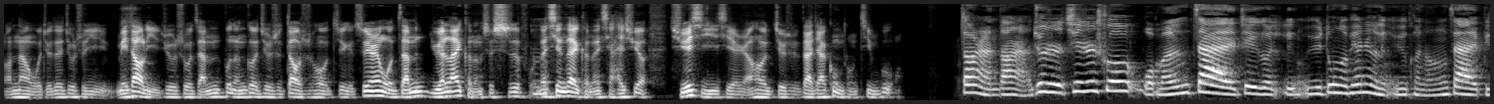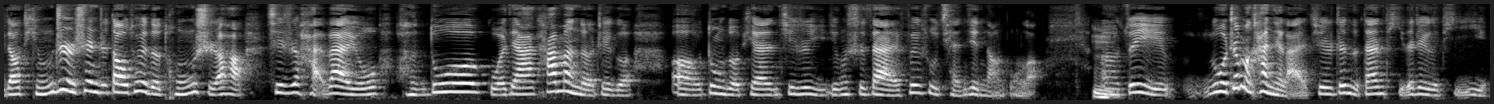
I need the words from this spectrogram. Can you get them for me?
啊，那我觉得就是没道理，就是说咱们不能够就是到时候这个，虽然我咱们原来可能是师傅，那现在可能还需要学习一些，然后就是大家共同进步。当然，当然，就是其实说我们在这个领域，动作片这个领域，可能在比较停滞甚至倒退的同时，哈，其实海外有很多国家，他们的这个呃动作片其实已经是在飞速前进当中了。嗯，所以如果这么看起来，其实甄子丹提的这个提议，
